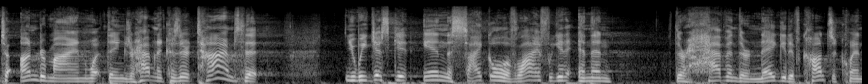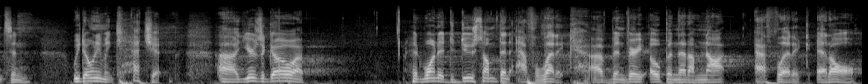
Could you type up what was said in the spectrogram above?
to undermine what things are happening. Because there are times that you, we just get in the cycle of life, we get it, and then they're having their negative consequence and we don't even catch it. Uh, years ago, I had wanted to do something athletic. I've been very open that I'm not athletic at all.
